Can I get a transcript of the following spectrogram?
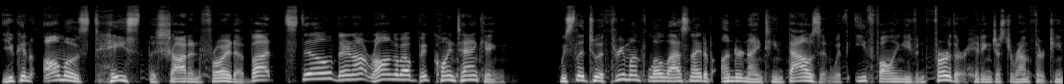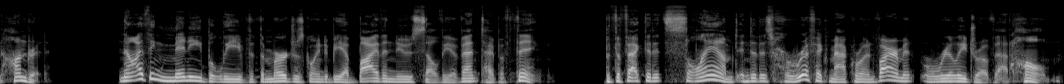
You can almost taste the Schadenfreude, but still, they're not wrong about Bitcoin tanking. We slid to a three month low last night of under 19,000, with ETH falling even further, hitting just around 1,300. Now, I think many believed that the merge was going to be a buy the news, sell the event type of thing. But the fact that it slammed into this horrific macro environment really drove that home.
